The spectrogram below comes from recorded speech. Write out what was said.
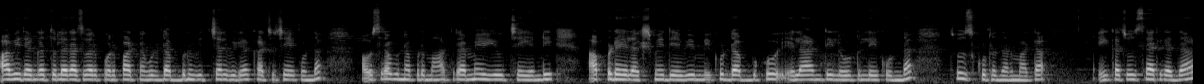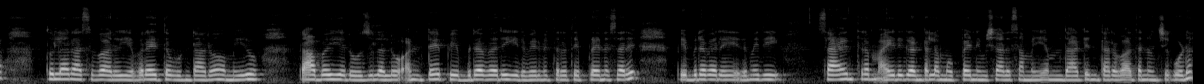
ఆ విధంగా తులరాశి వారి పొరపాటున కూడా డబ్బును విచ్చలవిడిగా ఖర్చు చేయకుండా అవసరం ఉన్నప్పుడు మాత్రమే యూజ్ చేయండి. అప్పుడే లక్ష్మీదేవి మీకు డబ్బుకు ఎలాంటి లోటు లేకుండా చూసుకుంటుందన్నమాట. ఇక చూశారు కదా తులారాశి వారు ఎవరైతే ఉంటారో మీరు రాబోయే రోజులలో అంటే ఫిబ్రవరి ఇరవై ఎనిమిది తర్వాత ఎప్పుడైనా సరే ఫిబ్రవరి ఎనిమిది సాయంత్రం ఐదు గంటల ముప్పై నిమిషాల సమయం దాటిన తర్వాత నుంచి కూడా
